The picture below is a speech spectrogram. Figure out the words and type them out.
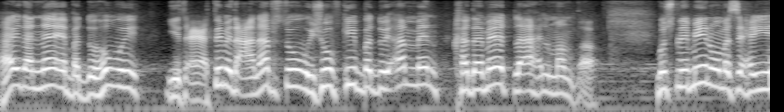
هيدا النائب بده هو يعتمد على نفسه ويشوف كيف بده يأمن خدمات لأهل المنطقة. مسلمين ومسيحيين.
